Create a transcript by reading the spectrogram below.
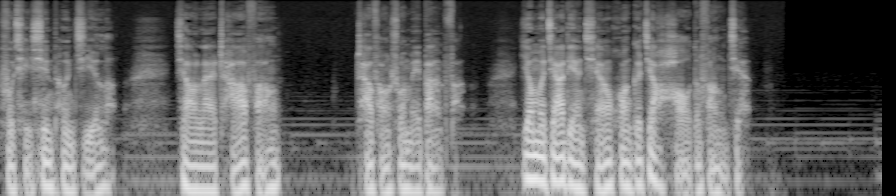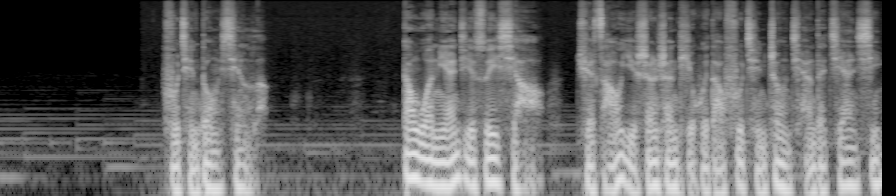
父亲心疼极了，叫来茶房，茶房说没办法，要么加点钱换个较好的房间。父亲动心了，但我年纪虽小，却早已深深体会到父亲挣钱的艰辛。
